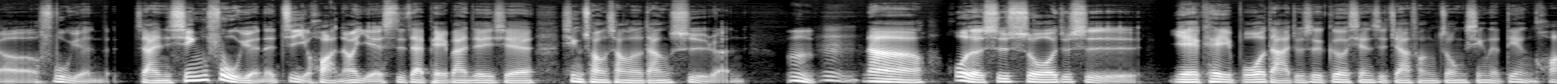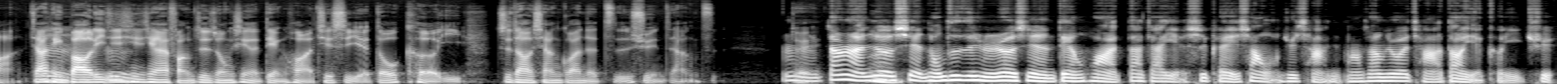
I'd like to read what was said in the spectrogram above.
呃复原的崭新复原的计划，然后也是在陪伴这些性创伤的当事人，嗯嗯。那或者是说，就是也可以拨打就是各县市家防中心的电话，家庭暴力及性侵害防治中心的电话，嗯嗯、其实也都可以知道相关的资讯，这样子。嗯，当然热线、嗯、同志咨询热线的电话，大家也是可以上网去查，马上就会查到，也可以去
